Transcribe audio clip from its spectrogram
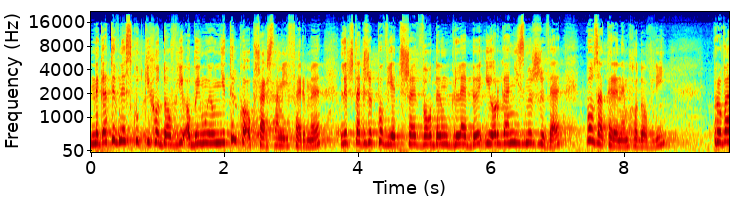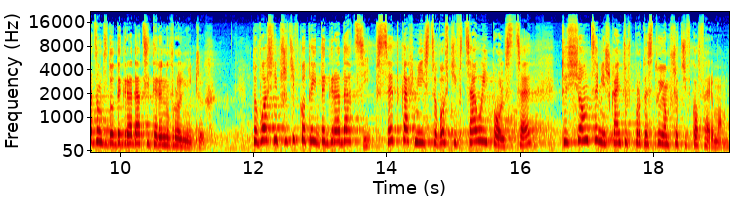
Negatywne skutki hodowli obejmują nie tylko obszar samej fermy, lecz także powietrze, wodę, gleby i organizmy żywe poza terenem hodowli, prowadząc do degradacji terenów rolniczych. To właśnie przeciwko tej degradacji w setkach miejscowości w całej Polsce tysiące mieszkańców protestują przeciwko fermom.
